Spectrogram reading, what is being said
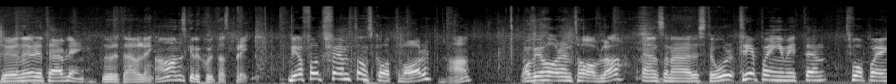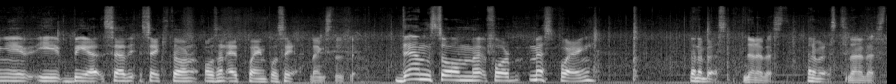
Du, nu är det tävling. Nu är det tävling. Ja, nu ska det skjutas prick. Vi har fått 15 skott var. Ja. Och vi har en tavla, en sån här stor. Tre poäng i mitten, två poäng i, i B-sektorn och sen ett poäng på C. Längst ut. ja. Den som får mest poäng, den är bäst. Den är bäst. Den är bäst. Den är bäst.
